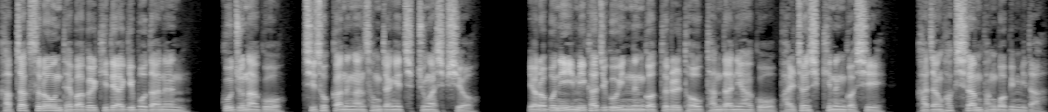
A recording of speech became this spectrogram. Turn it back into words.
갑작스러운 대박을 기대하기보다는 꾸준하고 지속 가능한 성장에 집중하십시오. 여러분이 이미 가지고 있는 것들을 더욱 단단히 하고 발전시키는 것이 가장 확실한 방법입니다.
